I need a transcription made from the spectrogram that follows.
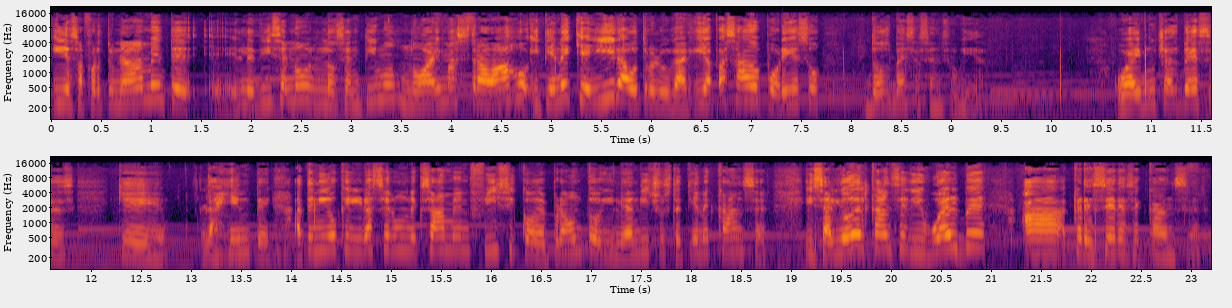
desafortunadamente eh, le dicen no, lo sentimos, no hay más trabajo y tiene que ir a otro lugar y ha pasado por eso dos veces en su vida. O hay muchas veces que la gente ha tenido que ir a hacer un examen físico de pronto y le han dicho usted tiene cáncer y salió del cáncer y vuelve a crecer ese cáncer.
